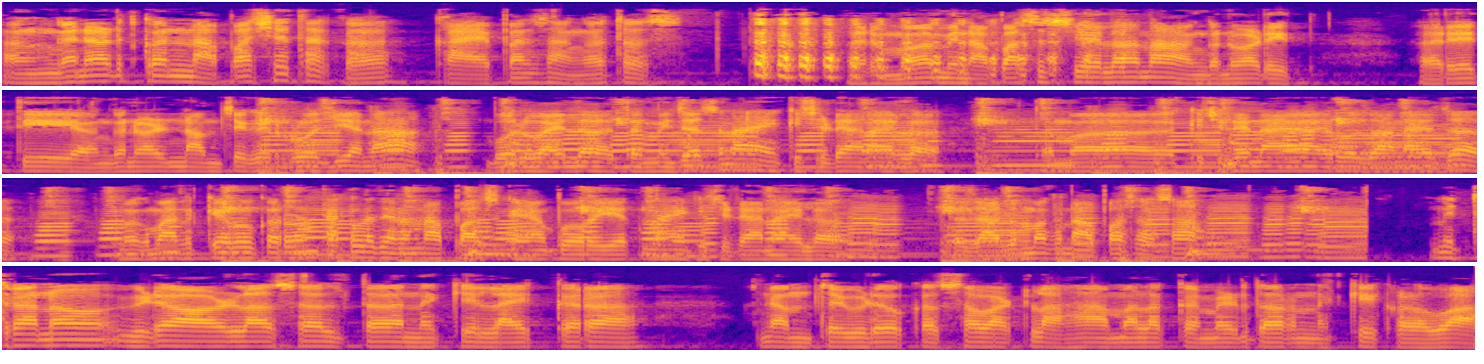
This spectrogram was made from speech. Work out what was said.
अंगणवाडीत पण नापास येतं का काय पण सांगतस अरे मग मी नापासच केला ना अंगणवाडीत अरे ते अंगणवाडी आमच्या घरी रोज ये ना बोलवायला तर मीच नाही खिचडी आणायला तर मग खिचडी नाही रोज आणायचं मग मला केलं करून टाकलं त्याला नापास काय पोरं येत नाही खिचडी आणायला तर झालं मग नापास असा मित्रांनो व्हिडिओ आवडला असेल तर नक्की लाईक करा आणि आमचा व्हिडिओ कसा वाटला हा मला कमेंटद्वारे नक्की कळवा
